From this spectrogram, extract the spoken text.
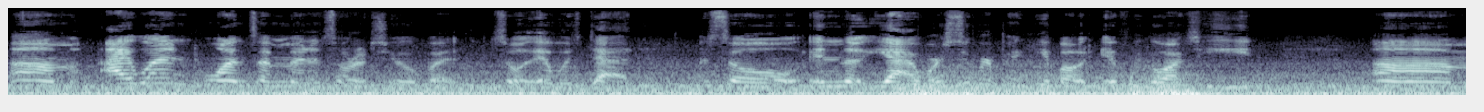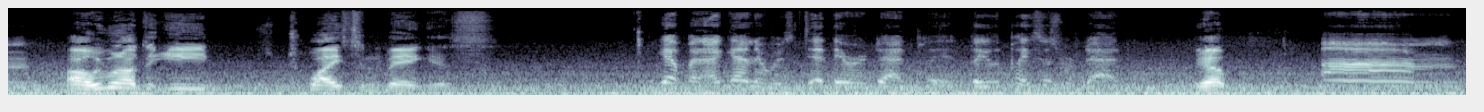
Um, I went once in Minnesota too, but so it was dead. So in the yeah, we're super picky about if we go out to eat. Um, oh, we went out to eat twice in Vegas. Yeah, but again, it was dead. They were dead. The places were dead. Yep. Um,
